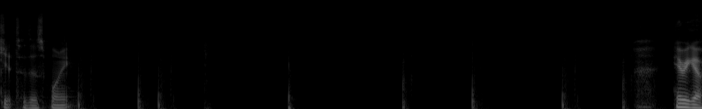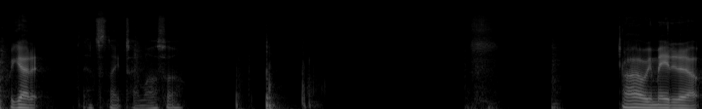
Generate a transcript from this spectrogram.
get to this point. Here we go. We got it. It's nighttime also. Oh, we made it out.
